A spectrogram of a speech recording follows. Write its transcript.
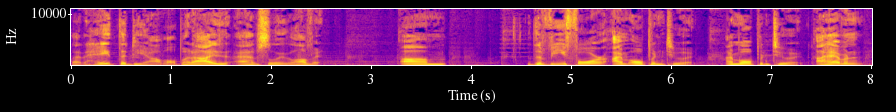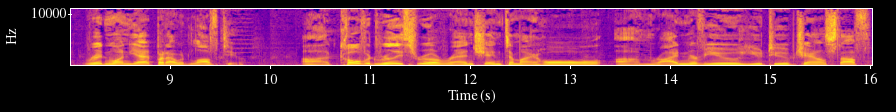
that hate the Diablo, but I absolutely love it. Um, the V4, I'm open to it. I'm open to it. I haven't ridden one yet, but I would love to. Uh, COVID really threw a wrench into my whole um, ride and review YouTube channel stuff,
